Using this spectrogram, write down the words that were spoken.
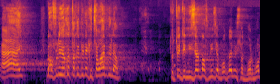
এই, বাপ লইয়া কথা কইবি নাকি চালাই গেলাম তো তুই যে নিজের বাপ নিজে বদলাই নিস বর্বর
